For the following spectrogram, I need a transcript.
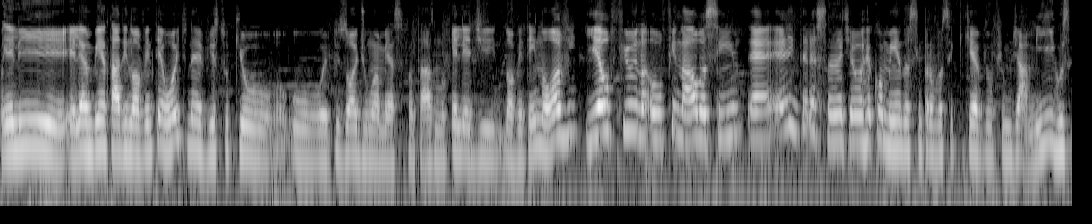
Ele, ele é ambientado em 98, né? Visto que o, o episódio 1, Ameaça Fantasma, ele é de 99. E é o, filme, o final, assim, é, é interessante. Eu recomendo, assim, para você que quer ver um filme de amigos.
